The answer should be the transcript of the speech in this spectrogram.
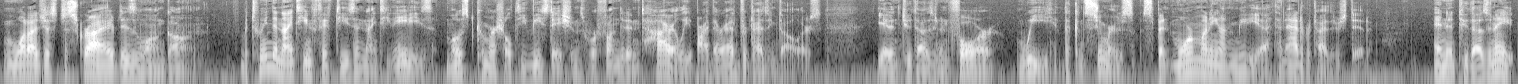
what I just described is long gone. Between the 1950s and 1980s, most commercial TV stations were funded entirely by their advertising dollars. Yet in 2004, we, the consumers, spent more money on media than advertisers did. And in 2008,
